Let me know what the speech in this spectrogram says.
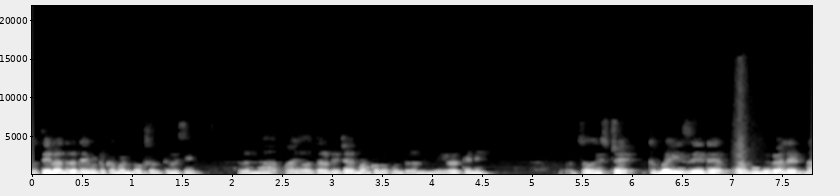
ಗೊತ್ತಿಲ್ಲ ಅಂದರೆ ದಯವಿಟ್ಟು ಕಮೆಂಟ್ ಬಾಕ್ಸಲ್ಲಿ ತಿಳಿಸಿ. ಅದನ್ನು ಯಾವ ಥರ ರೀಚಾರ್ಜ್ ಮಾಡ್ಕೋಬೇಕು ಅಂತ ನಾನು ನಿಮಗೆ ಹೇಳ್ತೀನಿ. ಸೊ ಇಷ್ಟೇ ತುಂಬ ಈಸಿ ಇದೆ. ಆ ಭೂಮಿ ವ್ಯಾಲೆಟ್ನ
